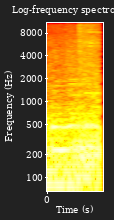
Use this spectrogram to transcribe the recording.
Thank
